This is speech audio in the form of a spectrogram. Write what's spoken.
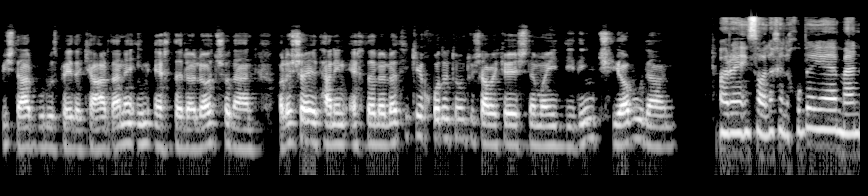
بیشتر بروز پیدا کردن این اختلالات شدن. حالا شاید ترین اختلالاتی که خودتون تو شبکه اجتماعی دیدین چیا بودن؟ آره این سوال خیلی خوبه من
